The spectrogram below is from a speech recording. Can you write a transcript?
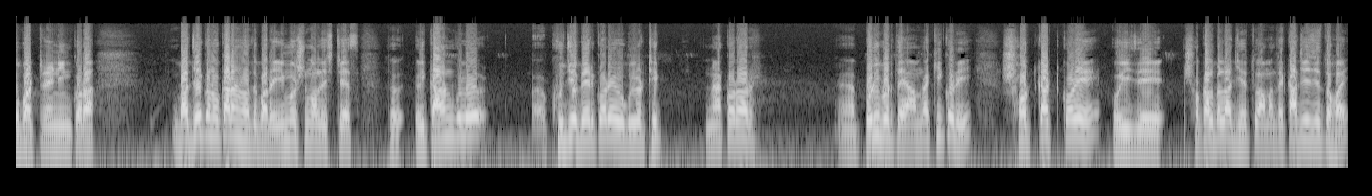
ওভার ট্রেনিং করা বা যে কোনো কারণ হতে পারে ইমোশনাল স্ট্রেস তো ওই কারণগুলো খুঁজে বের করে ওগুলো ঠিক না করার পরিবর্তে আমরা কি করি শর্টকাট করে ওই যে সকালবেলা যেহেতু আমাদের কাজে যেতে হয়,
